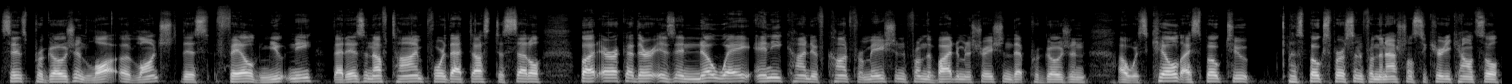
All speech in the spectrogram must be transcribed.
since Prigozhin la- uh, launched this failed mutiny. That is enough time for that dust to settle. But, Erica, there is in no way any kind of confirmation from the Biden administration that Prigozhin uh, was killed. I spoke to a spokesperson from the National Security Council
